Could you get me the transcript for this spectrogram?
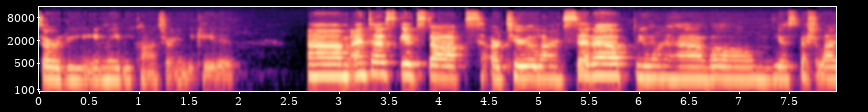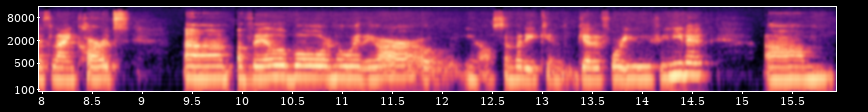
surgery. It may be contraindicated. Um, anti-skid stocks, arterial line setup. You want to have um, your specialized line cards um, available or know where they are, or you know somebody can get it for you if you need it um,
